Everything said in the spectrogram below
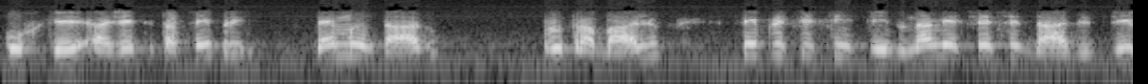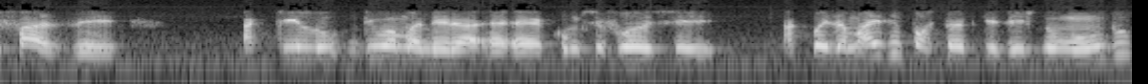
porque a gente está sempre demandado para o trabalho sempre se sentindo na necessidade de fazer aquilo de uma maneira é, é, como se fosse a coisa mais importante que existe no mundo,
